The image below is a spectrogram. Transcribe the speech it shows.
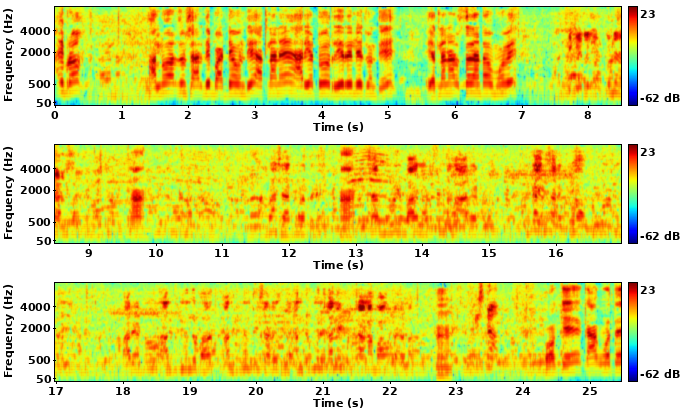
Hi bro. అల్లు అర్జున్ సార్ది బర్త్డే ఉంది. అట్లానే ఆర్యటు రీ రిలీజ్ ఉంది. ఎట్లా నడుస్తుంది అంటావు మూవీ అడ్వాన్స్ హ్యాపీ బర్త్డే ఈసారి మూవీ బాగా నడుస్తుంది అన్న ఆర్ఏటు ఇంకా ఈసారి ఎక్కువ ఫీలింగ్స్ ఉంటాయి. ఆర్ఏటు అంతకుముందు బాగా అంతకుముందు తీశాడు. అంతకుముందు కానీ ఇప్పుడు చాలా బాగుంటాయి అన్న. ఓకే కాకపోతే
